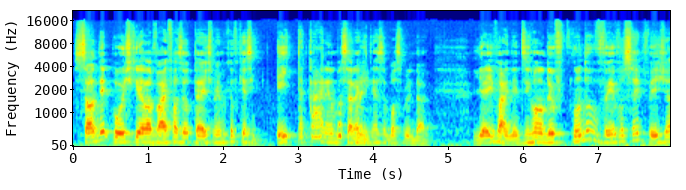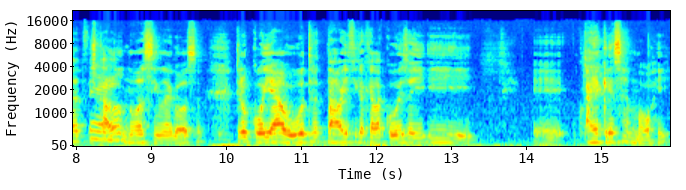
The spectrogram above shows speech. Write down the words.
Só depois que ela vai fazer o teste mesmo que eu fiquei assim, eita caramba, será que tem essa possibilidade? E aí vai, né? Desenrolando. Eu, quando vê, você vê, já escalonou assim o negócio. Trocou e é a outra tal. E fica aquela coisa e. e, é, aí a criança morre.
